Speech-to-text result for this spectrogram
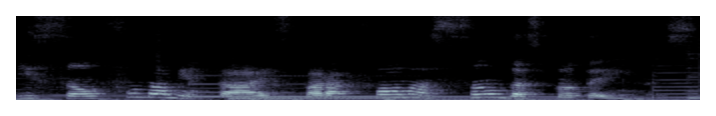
e são fundamentais para a formação das proteínas.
